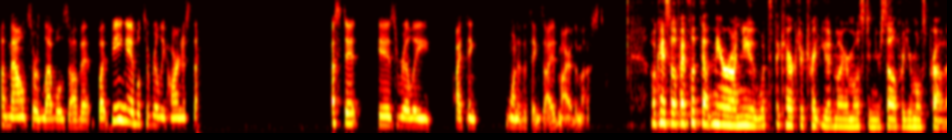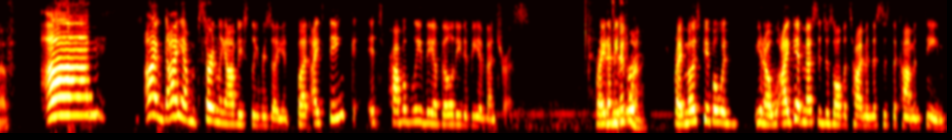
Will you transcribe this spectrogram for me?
amounts or levels of it, but being able to really harness that trust it is really I think one of the things I admire the most. Okay, so if I flip that mirror on you, what's the character trait you admire most in yourself or you're most proud of? Um, I I am certainly obviously resilient, but I think it's probably the ability to be adventurous. Right? That's I a mean, good one. right, most people would, you know, I get messages all the time and this is the common theme.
